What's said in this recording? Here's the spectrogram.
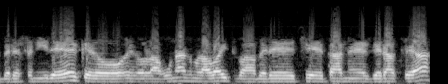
bere zenideek edo, edo lagunak nolabait ba, bere etxeetan e, geratzea,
